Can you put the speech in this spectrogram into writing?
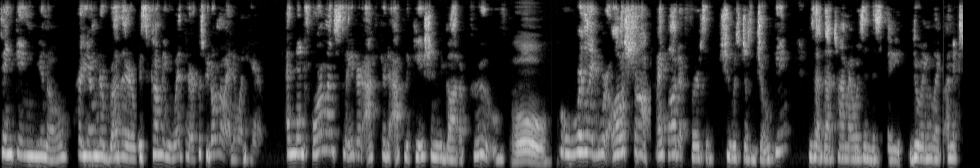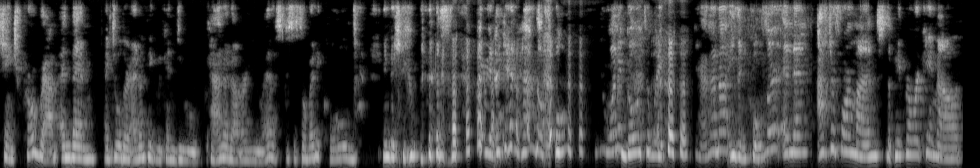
thinking, you know, her younger brother is coming with her because we don't know anyone here. And then four months later, after the application, we got approved. Oh. We're like, we're all shocked. I thought at first she was just joking because at that time I was in the state doing like an exchange program. And then I told her, I don't think we can do Canada or US because it's already cold in the US. I mean, I can't handle cold. You want to go to like Canada, even colder. And then after four months, the paperwork came out.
